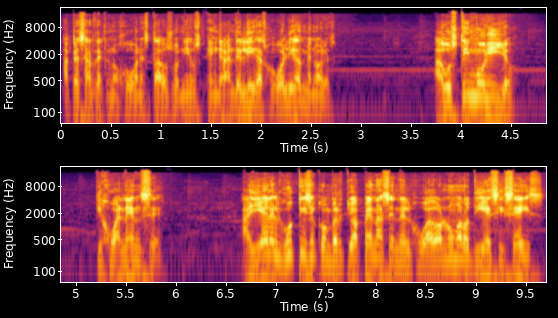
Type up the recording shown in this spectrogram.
a pesar de que no jugó en Estados Unidos en grandes ligas, jugó ligas menores. Agustín Murillo, tijuanense. Ayer el Guti se convirtió apenas en el jugador número 16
